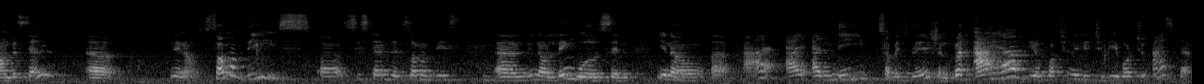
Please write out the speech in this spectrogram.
understand. Uh, you know, some of these uh, systems and some of these, uh, you know, linguals and, you know, uh, I, I, I need some explanation. But I have the opportunity to be able to ask them.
